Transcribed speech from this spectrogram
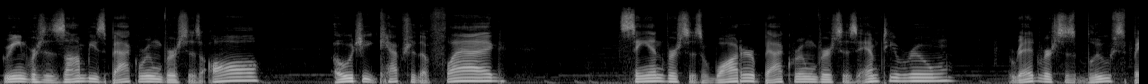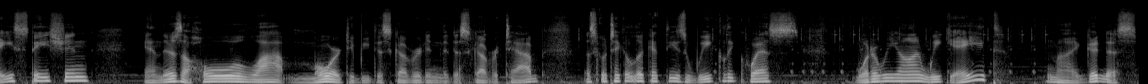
Green versus Zombies Backroom versus All, OG Capture the Flag, Sand versus Water Backroom versus Empty Room, Red versus Blue Space Station, and there's a whole lot more to be discovered in the Discover tab. Let's go take a look at these weekly quests. What are we on? Week 8? My goodness.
